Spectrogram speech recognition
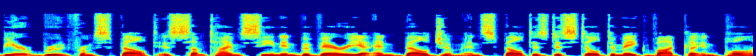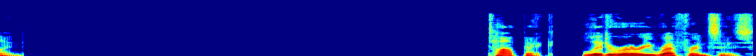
Beer brewed from spelt is sometimes seen in Bavaria and Belgium and spelt is distilled to make vodka in Poland. Literary references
